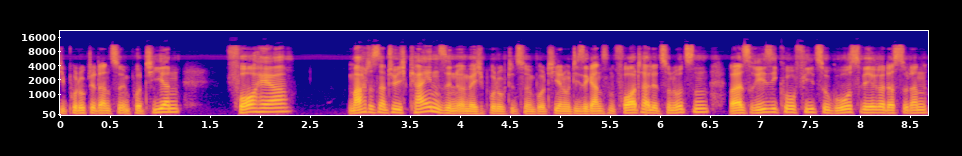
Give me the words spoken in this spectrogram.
die Produkte dann zu importieren. Vorher macht es natürlich keinen Sinn, irgendwelche Produkte zu importieren und diese ganzen Vorteile zu nutzen, weil das Risiko viel zu groß wäre, dass du dann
